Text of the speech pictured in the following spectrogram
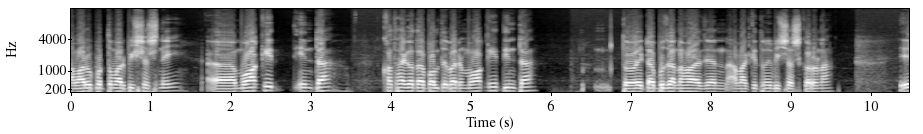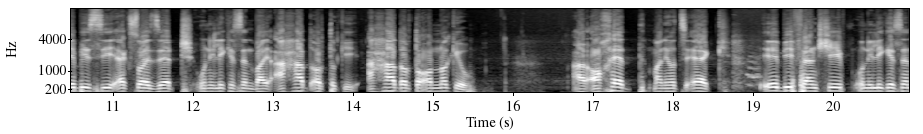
আমার উপর তোমার বিশ্বাস নেই। মোয়াকিদ ইনতা কথায় কথা বলতে পারেন মোয়াকিদ ইনতা তো এটা বোঝানো হয় যে আমাকে তুমি বিশ্বাস করো না। A B C X Y Z উনি লিখেছেন ভাই, আহাদ অর্থ কি? আহাদ অর্থ অন্য কেউ। আর অহেদ মানে হচ্ছে এক। এ বি ফ্রেন্ডশিপ উনি লিখেছেন,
